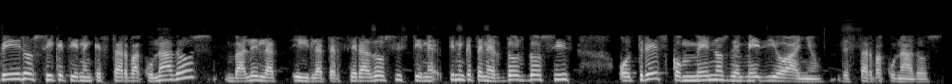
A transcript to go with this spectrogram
pero sí que tienen que estar vacunados, ¿vale? y la tercera dosis tiene, tienen que tener dos dosis o tres con menos de medio año de estar vacunados.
